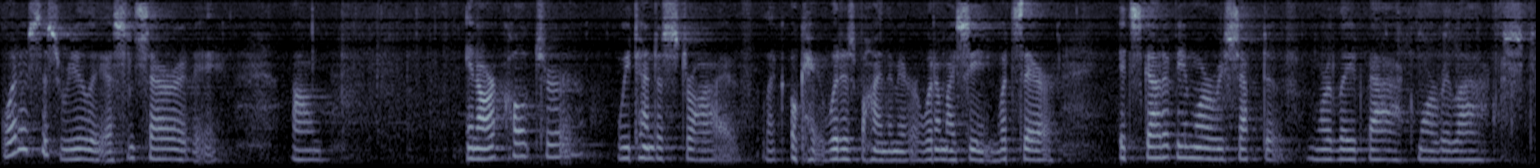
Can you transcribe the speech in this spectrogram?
what is this really? A sincerity. Um, in our culture, we tend to strive, like, okay, what is behind the mirror? What am I seeing? What's there? It's got to be more receptive, more laid back, more relaxed.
